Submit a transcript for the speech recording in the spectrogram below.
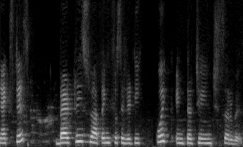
next is battery swapping facility quick interchange service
